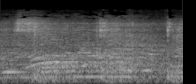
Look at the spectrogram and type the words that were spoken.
This song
